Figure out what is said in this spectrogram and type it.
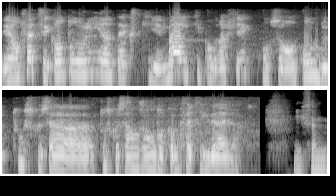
et en fait, c'est quand on lit un texte qui est mal typographié qu'on se rend compte de tout ce que ça, tout ce que ça engendre comme fatigue derrière. Et ça, me,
